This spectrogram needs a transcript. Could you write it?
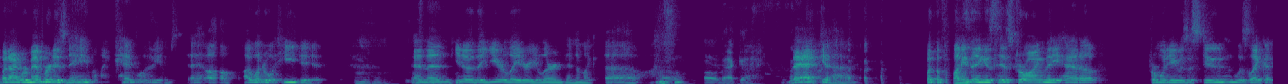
but I remembered his name. I'm like, Kent Williams. Eh, Oh, I wonder what he did. Mhm. And then, you know, the year later you learned, and I'm like, oh, Oh, oh, that guy. that guy. But the funny thing is, his drawing that he had up from when he was a student was like a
